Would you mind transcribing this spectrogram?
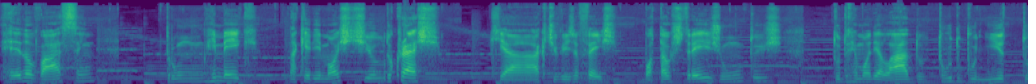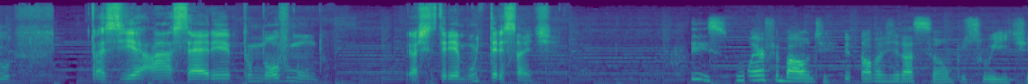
renovassem para um remake naquele mau estilo do Crash que a Activision fez. Botar os três juntos, tudo remodelado, tudo bonito, trazer a série para um novo mundo. Eu acho que seria muito interessante. Isso, um Earthbound de nova geração pro Switch.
